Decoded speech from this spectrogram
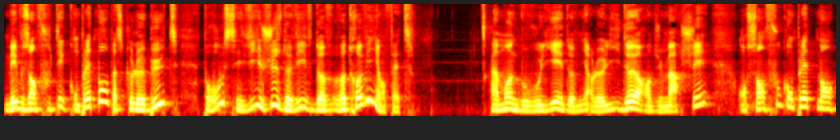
mais vous en foutez complètement parce que le but, pour vous, c'est juste de vivre votre vie en fait à moins que vous vouliez devenir le leader du marché, on s'en fout complètement.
